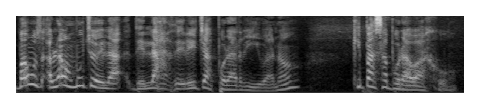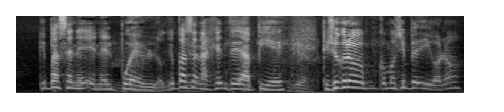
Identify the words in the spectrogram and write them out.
Vamos, hablamos mucho de, la, de las derechas por arriba, ¿no? ¿Qué pasa por abajo? ¿Qué pasa en, el pueblo? ¿Qué pasa en la gente de a pie? Que yo creo, como siempre digo, ¿no?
